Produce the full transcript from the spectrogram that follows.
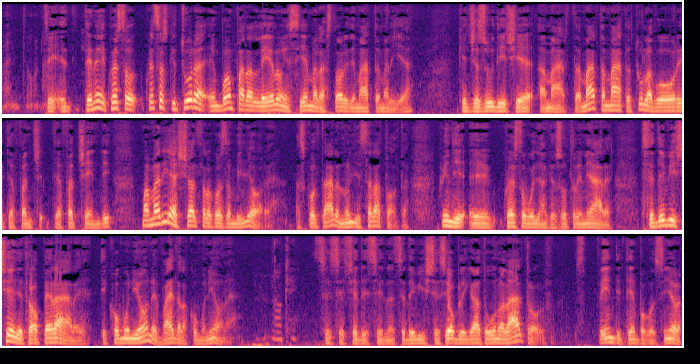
21. Sì, tenere, questo, questa scrittura è un buon parallelo insieme alla storia di Marta e Maria che Gesù dice a Marta, Marta, Marta, tu lavori, ti affaccendi, ma Maria ha scelto la cosa migliore, ascoltare non gli sarà tolta. Quindi eh, questo voglio anche sottolineare, se devi scegliere tra operare e comunione, vai dalla comunione. Okay. Se, se, se, se, devi, se sei obbligato uno all'altro, spendi tempo col Signore.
